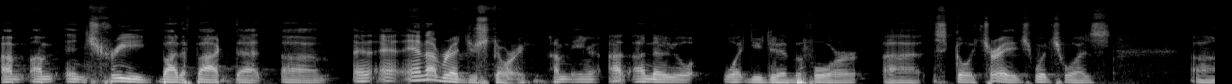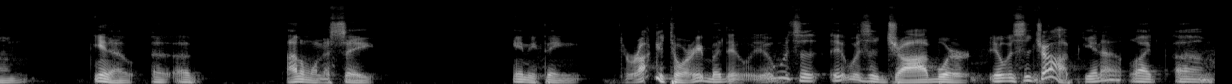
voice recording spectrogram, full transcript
I'm I'm intrigued by the fact that, um, and, and, I've read your story. I mean, I, I know what you did before uh, School Trades, which was, um, you know, I don't want to say anything derogatory, but it, it was a it was a job where it was a job, you know, like um,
